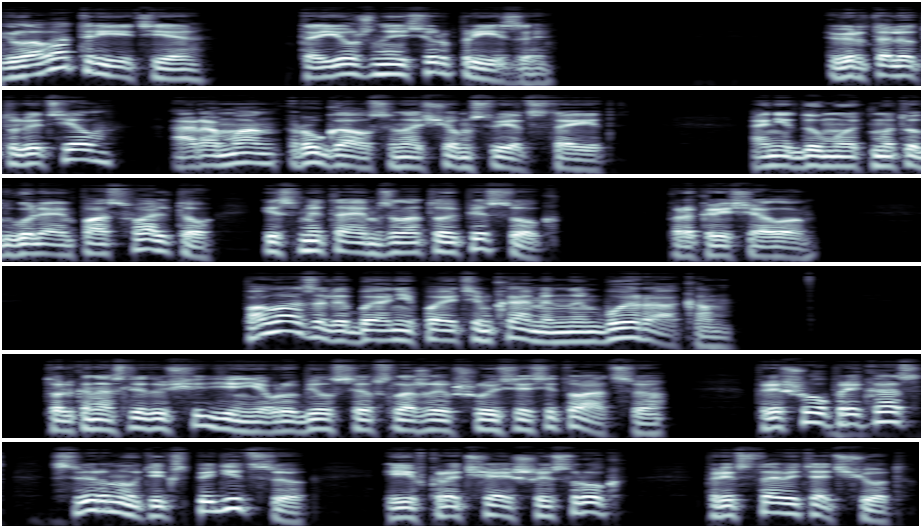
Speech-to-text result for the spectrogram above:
Глава третья. Таежные сюрпризы. Вертолет улетел, а Роман ругался, на чем свет стоит. Они думают, мы тут гуляем по асфальту и сметаем золотой песок, — прокричал он. Полазали бы они по этим каменным буйракам. Только на следующий день я врубился в сложившуюся ситуацию. Пришел приказ свернуть экспедицию и в кратчайший срок представить отчет.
